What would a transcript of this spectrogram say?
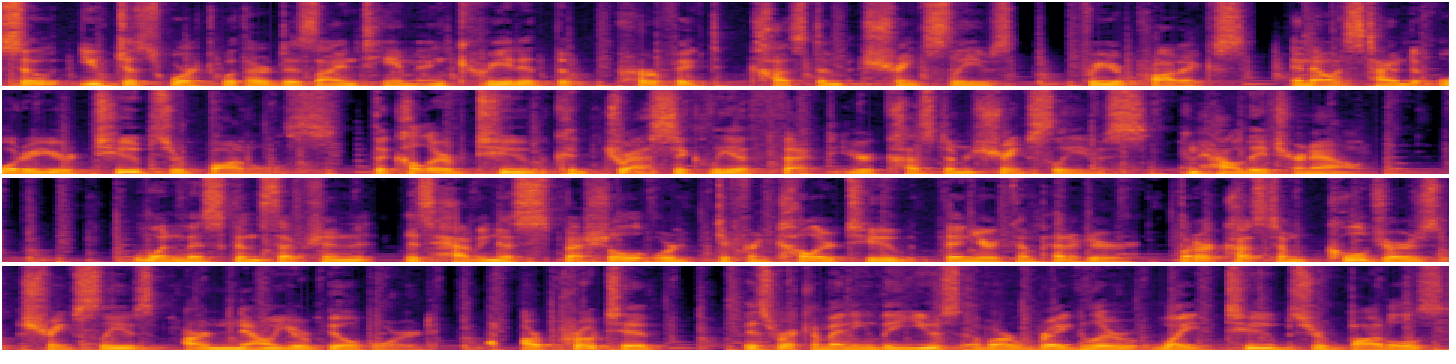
So you've just worked with our design team and created the perfect custom shrink sleeves for your products. And now it's time to order your tubes or bottles. The color of tube could drastically affect your custom shrink sleeves and how they turn out. One misconception is having a special or different color tube than your competitor. But our custom CoolJarz shrink sleeves are now your billboard. Our pro tip is recommending the use of our regular white tubes or bottles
